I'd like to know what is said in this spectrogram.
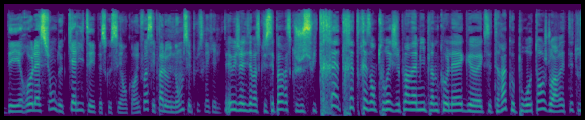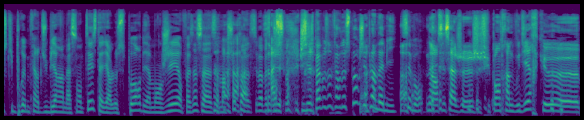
des relations de qualité parce que c'est encore une fois c'est pas le nombre c'est plus la qualité. Et oui j'allais dire parce que c'est pas parce que je suis très très très entourée que j'ai plein d'amis plein de collègues euh, etc que pour autant je dois arrêter tout ce qui pourrait me faire du bien à ma santé c'est-à-dire le sport bien manger enfin ça ça, ça marche pas. C'est pas parce que j'ai pas besoin de faire de sport j'ai plein d'amis. C'est bon. Non c'est ça je, je suis pas en train de vous dire que euh,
